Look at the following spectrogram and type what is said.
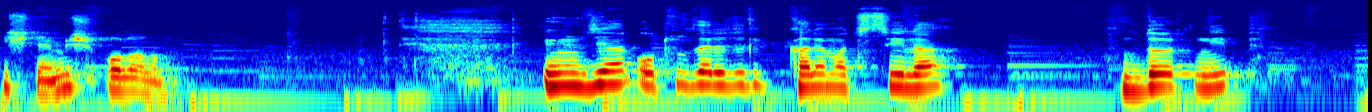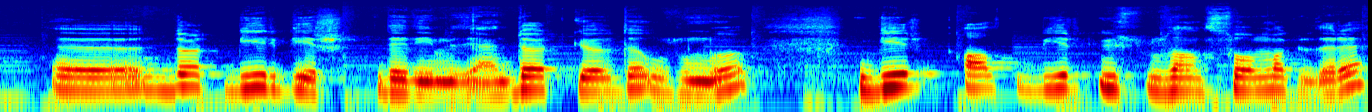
işlemiş olalım. Ünziyal 30 derecelik kalem açısıyla 4 nip 4-1-1 dediğimiz yani 4 gövde uzunluğu, bir alt bir üst uzantısı olmak üzere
